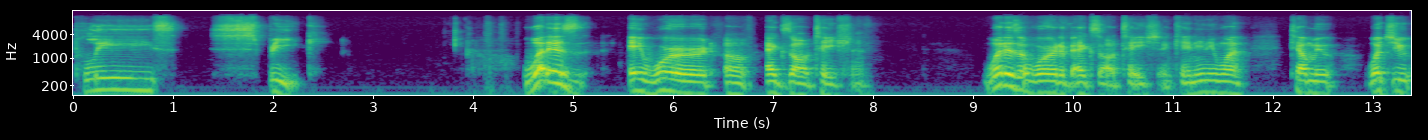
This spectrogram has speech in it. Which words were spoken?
please speak. What is a word of exaltation? What is a word of exaltation? Can anyone tell me what you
